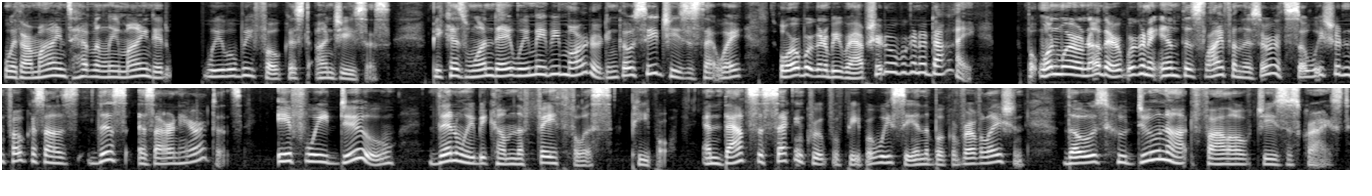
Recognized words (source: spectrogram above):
with our minds heavenly minded, we will be focused on Jesus. Because one day we may be martyred and go see Jesus that way, or we're going to be raptured, or we're going to die. But one way or another, we're going to end this life on this earth, so we shouldn't focus on this as our inheritance. If we do, then we become the faithless people. And that's the second group of people we see in the book of Revelation those who do not follow Jesus Christ.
